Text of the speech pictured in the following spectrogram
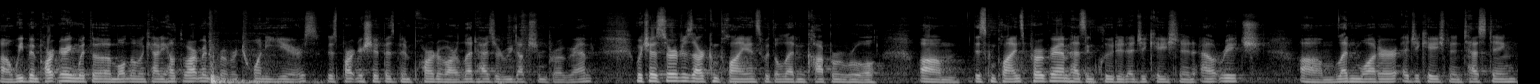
Uh, We've been partnering with the Multnomah County Health Department for over 20 years. This partnership has been part of our lead hazard reduction program, which has served as our compliance with the lead and copper rule. Um, This compliance program has included education and outreach, um, lead and water education and testing,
